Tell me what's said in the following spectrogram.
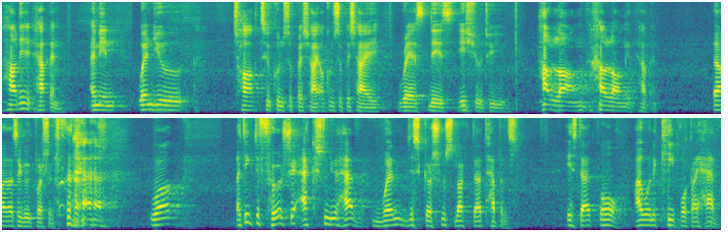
how did it happen? I mean, when you talk to Kun Supachai or Kun Supachai raised this issue to you, how long how long it happened? Yeah, that's a good question. well, I think the first reaction you have when discussions like that happens is that, oh, I want to keep what I have.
